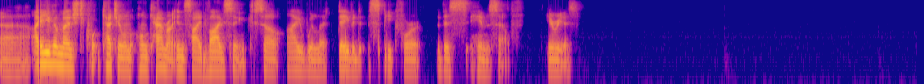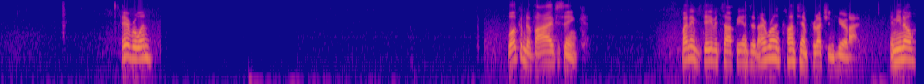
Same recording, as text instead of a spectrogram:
Uh, I even managed to catch him on camera inside Vive Sync, so I will let David speak for this himself. Here he is. Hey everyone. Welcome to Vive Sync. My name is David Sapienza and I run content production here at Vive. And you know,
